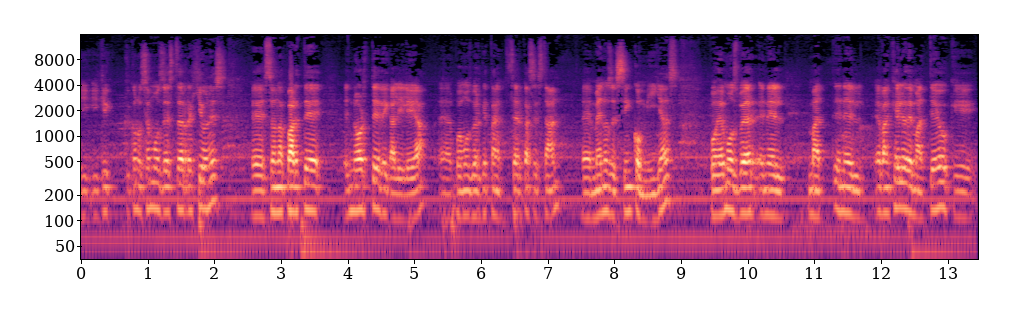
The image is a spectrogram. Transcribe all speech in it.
Y, que, conocemos de estas regiones eh, son la parte norte de Galilea. Eh, podemos ver que tan cerca están. eh, menos de 5 millas. Podemos ver en el, en el Evangelio de Mateo que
